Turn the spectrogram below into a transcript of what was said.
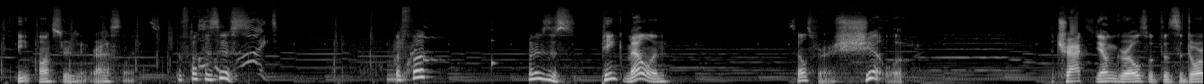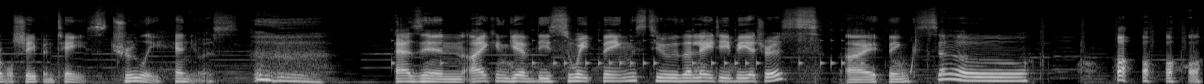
Defeat monsters in grasslands. What the fuck is this? The fuck? What is this? Pink melon? Sells for a shitload. Attracts young girls with its adorable shape and taste. Truly henuous. As in, I can give these sweet things to the Lady Beatrice? I think so. I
